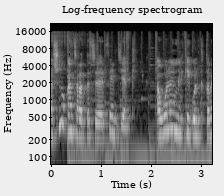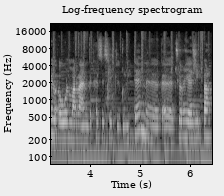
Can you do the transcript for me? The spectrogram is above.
أشنو كانت ردة الفعل ديالك؟ اولا ملي كيقول لك الطبيب أول مرة عندك حساسية الجلوتين tu réagis pas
